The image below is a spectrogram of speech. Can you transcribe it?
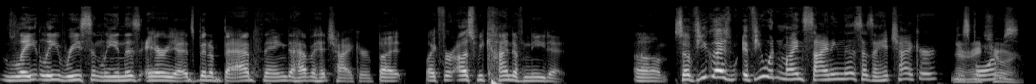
lately, recently in this area, it's been a bad thing to have a hitchhiker, but like for us, we kind of need it. Um, so if you guys, if you wouldn't mind signing this as a hitchhiker, these All right, forms, sure.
